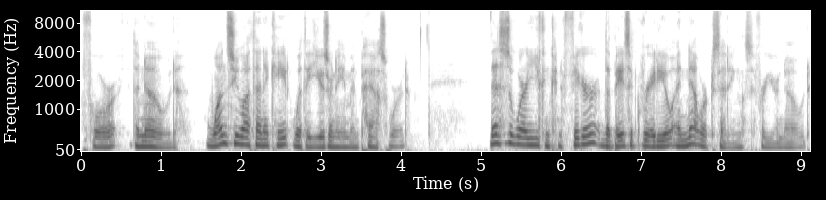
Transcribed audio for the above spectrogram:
for the node once you authenticate with a username and password. This is where you can configure the basic radio and network settings for your node.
